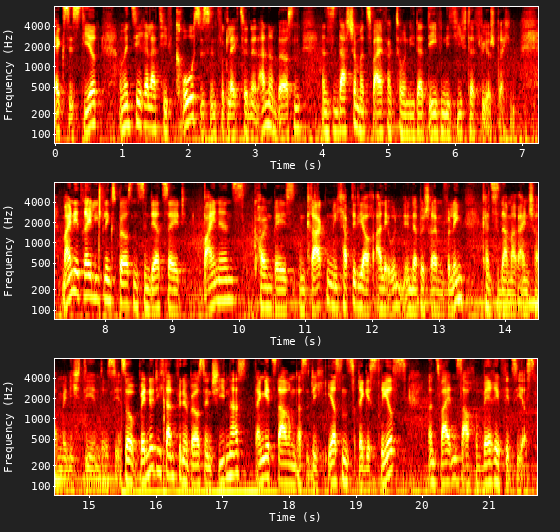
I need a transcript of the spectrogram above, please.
existiert und wenn sie relativ groß ist im Vergleich zu den anderen Börsen, dann sind das schon mal zwei Faktoren, die da definitiv dafür sprechen. Meine drei Lieblingsbörsen sind derzeit Binance, Coinbase und Kraken. Ich habe dir die auch alle unten in der Beschreibung verlinkt. Kannst du da mal reinschauen, wenn dich die interessiert. So, wenn du dich dann für eine Börse entschieden hast, dann geht es darum, dass du dich erstens registrierst und zweitens auch verifizierst.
